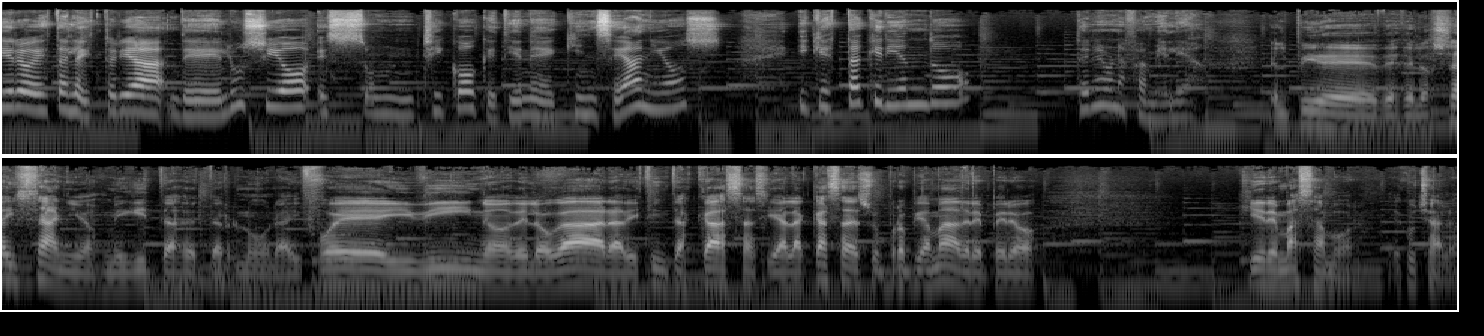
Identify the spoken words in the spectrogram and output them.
noticiero, esta es la historia de Lucio. Es un chico que tiene 15 años y que está queriendo tener una familia. Él pide desde los seis años miguitas de ternura y fue y vino del hogar a distintas casas y a la casa de su propia madre, pero quiere más amor. Escúchalo.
